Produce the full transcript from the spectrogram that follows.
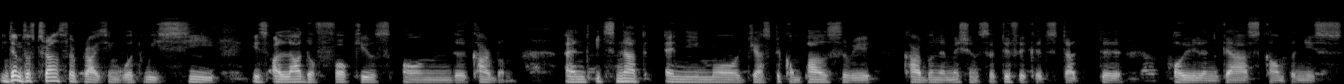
In terms of transfer pricing, what we see is a lot of focus on the carbon. And it's not anymore just the compulsory carbon emission certificates that the oil and gas companies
